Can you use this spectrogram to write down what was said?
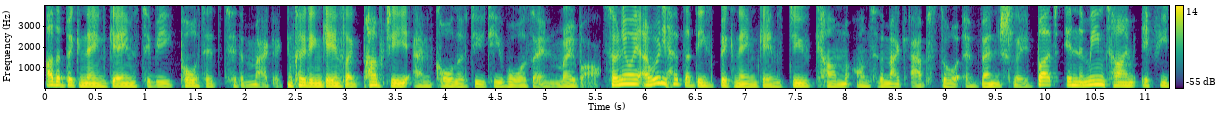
other big name games to be ported to the Mac, including games like PUBG and Call of Duty Warzone Mobile. So anyway, I really hope that these big name games do come onto the Mac App Store eventually. But in the meantime, if you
